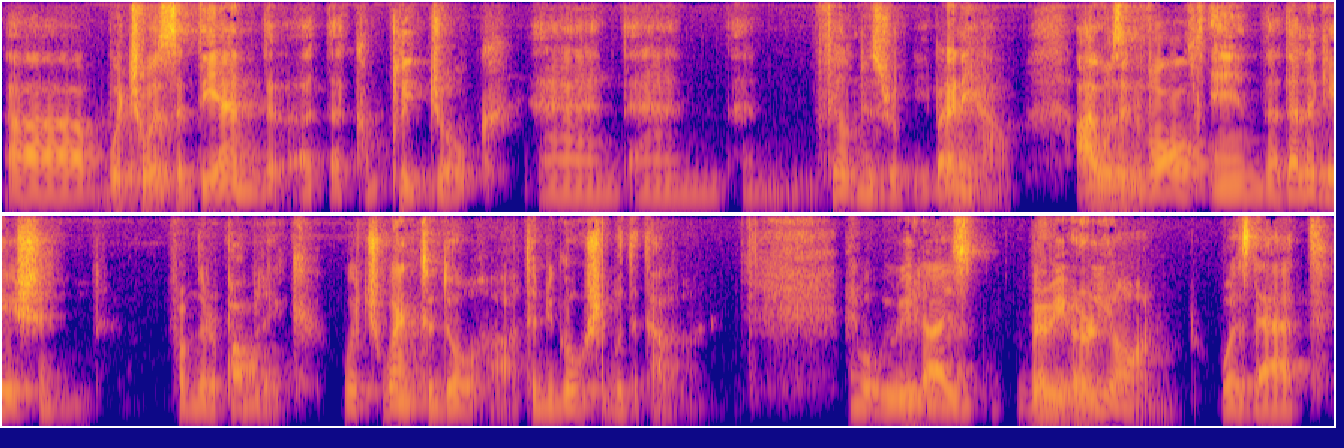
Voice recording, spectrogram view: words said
uh, which was at the end a, a, complete joke and, and, and failed miserably. But anyhow, I was involved in the delegation from the Republic, which went to Doha to negotiate with the Taliban. And what we realized very early on was that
